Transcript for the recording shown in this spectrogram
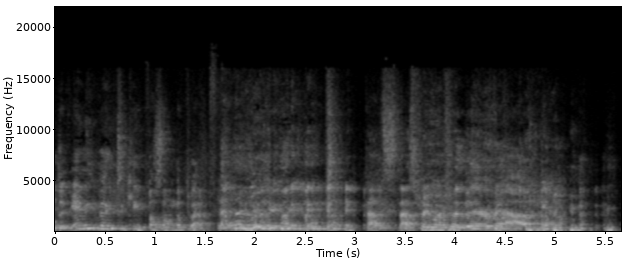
we'll do anything to keep us on the platform. That's that's pretty much what they're about.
